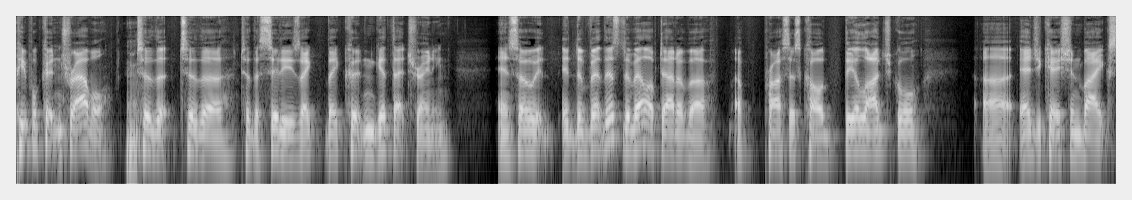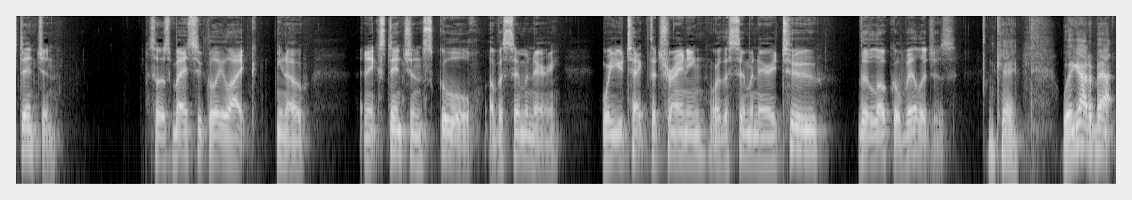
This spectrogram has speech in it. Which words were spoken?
people couldn't travel to the to the to the cities. They they couldn't get that training, and so it, it this developed out of a, a process called theological uh, education by extension. So it's basically like you know an extension school of a seminary where you take the training or the seminary to the local villages. Okay. We got about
